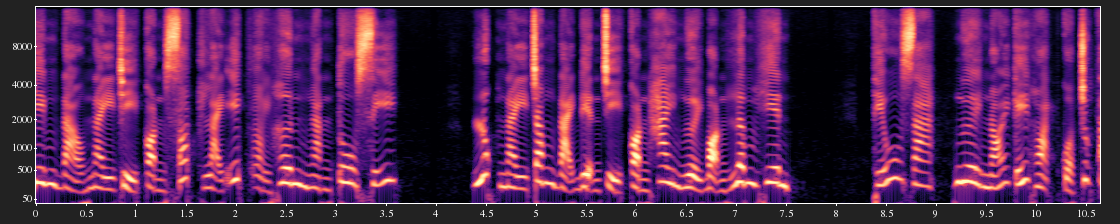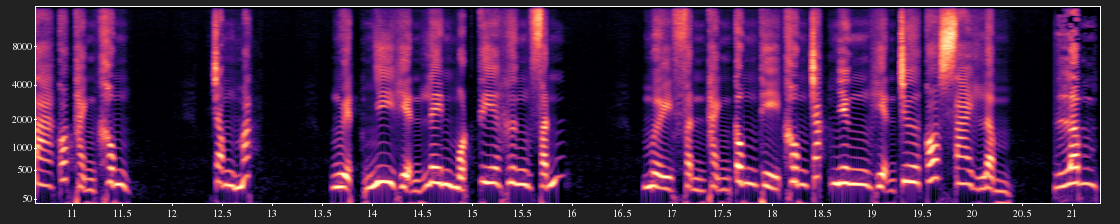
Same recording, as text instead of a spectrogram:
Kim đảo này chỉ còn sót lại ít ỏi hơn ngàn tu sĩ. Lúc này trong đại điện chỉ còn hai người bọn Lâm Hiên. Thiếu ra, ngươi nói kế hoạch của chúng ta có thành không? Trong mắt, Nguyệt Nhi hiện lên một tia hưng phấn. Mười phần thành công thì không chắc nhưng hiện chưa có sai lầm. Lâm,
